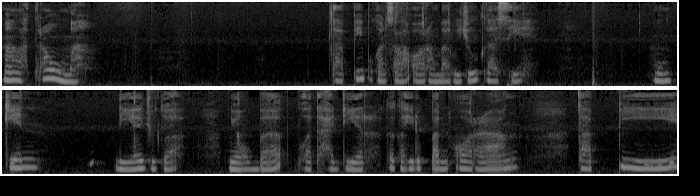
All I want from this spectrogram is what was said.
malah trauma. Tapi bukan salah orang baru juga sih. Mungkin dia juga nyoba buat hadir ke kehidupan orang, tapi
